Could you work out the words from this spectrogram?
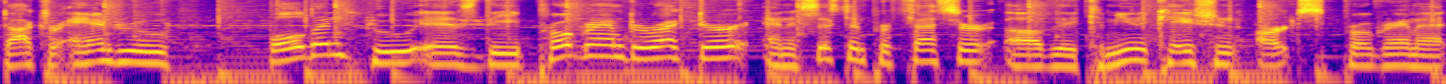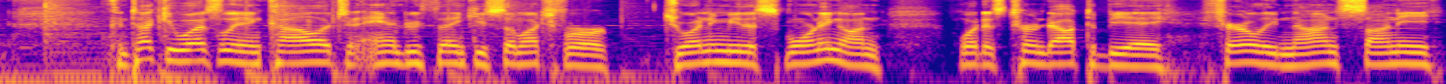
Dr. Andrew Bolden, who is the program director and assistant professor of the Communication Arts program at Kentucky Wesleyan College. And Andrew, thank you so much for joining me this morning on what has turned out to be a fairly non sunny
